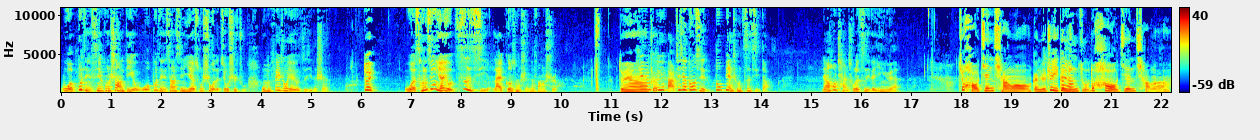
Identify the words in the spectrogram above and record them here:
我不仅信奉上帝，我不仅相信耶稣是我的救世主，我们非洲也有自己的神。对我曾经也有自己来歌颂神的方式，对啊黑人，可以把这些东西都变成自己的。然后产出了自己的音乐。就好坚强哦，感觉这一个民族都好坚强啊。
